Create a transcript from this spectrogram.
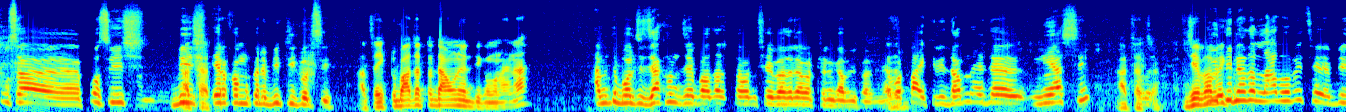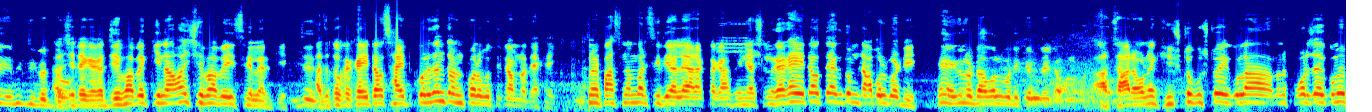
পঁচা পঁচিশ বিশ আচ্ছা। এরকম করে বিক্রি করছি। আচ্ছা একটু বাজারটা ডাউনের দিকে মনে হয় না? আমি তো বলছি যখন যে বাজার তখন সেই বাজারে আবার ট্রেন গাবি পাবি। আবার পাইকারি দাম এই যে নিয়ে আসছি। আচ্ছা আচ্ছা। যেভাবে হাজার লাভ হবে বিক্রি করে আচ্ছা, সেটাই কাকা যেভাবে কিনা হয় সেভাবেই সেল আর কি। আচ্ছা তো কাকা এটাও সাইড করে দেন চলুন পরবর্তীটা আমরা দেখাই। আপনার পাঁচ নাম্বার সিরিয়ালে আর একটা গাভি নিয়ে আসলেন। কাকা এটাও তো একদম ডাবল বডি হ্যাঁ এগুলো ডাবল বডি কেমনি ডাবল বডি আচ্ছা আর অনেক হিষ্টপুষ্ট এগুলা মানে পর্যায়ক্রমে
